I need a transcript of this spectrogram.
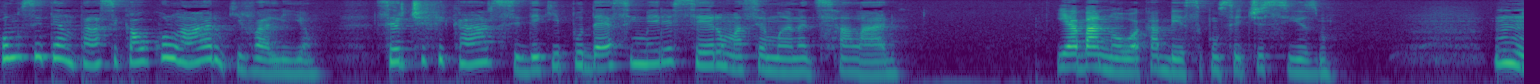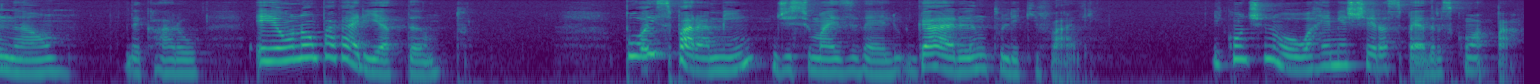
como se tentasse calcular o que valiam, certificar-se de que pudessem merecer uma semana de salário. E abanou a cabeça com ceticismo. Não, declarou, eu não pagaria tanto. Pois para mim, disse o mais velho, garanto-lhe que vale. E continuou a remexer as pedras com a pá.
